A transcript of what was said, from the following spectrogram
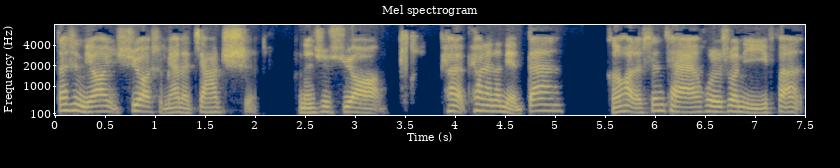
但是你要需要什么样的加持？可能是需要漂漂亮的脸蛋，很好的身材，或者说你一番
